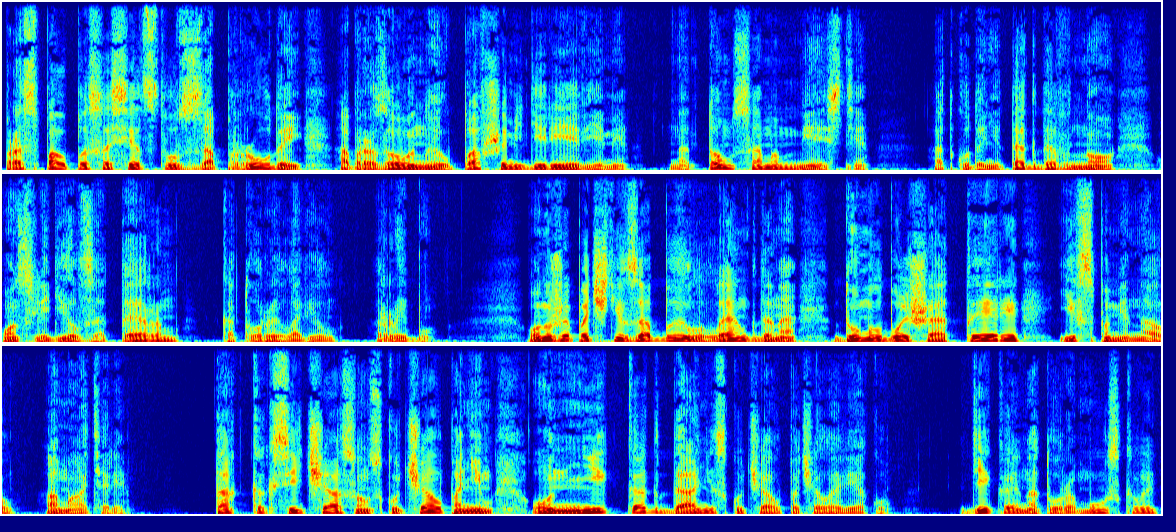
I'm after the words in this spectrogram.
проспал по соседству с запрудой, образованной упавшими деревьями, на том самом месте, откуда не так давно он следил за тером, который ловил рыбу. Он уже почти забыл Лэнгдона, думал больше о Терри и вспоминал о матери. Так как сейчас он скучал по ним, он никогда не скучал по человеку. Дикая натура Мусквы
